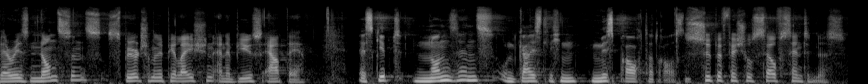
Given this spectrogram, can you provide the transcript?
There is nonsense, spiritual manipulation, and abuse out there. Es gibt Nonsens und geistlichen Missbrauch da draußen. Superficial self centeredness.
